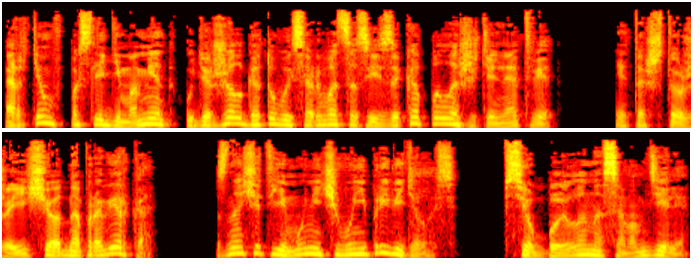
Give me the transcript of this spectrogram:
Артем в последний момент удержал готовый сорваться с языка положительный ответ. Это что же, еще одна проверка? Значит, ему ничего не привиделось. Все было на самом деле.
